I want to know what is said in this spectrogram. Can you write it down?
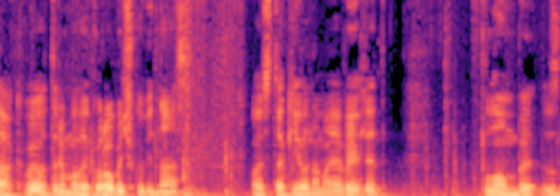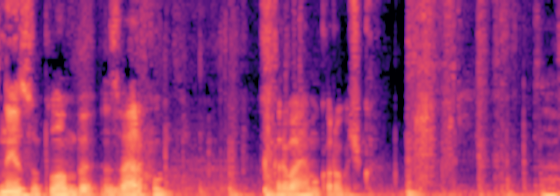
Так, ви отримали коробочку від нас. Ось такий вона має вигляд. Пломби знизу, пломби зверху. Скриваємо коробочку. Так,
